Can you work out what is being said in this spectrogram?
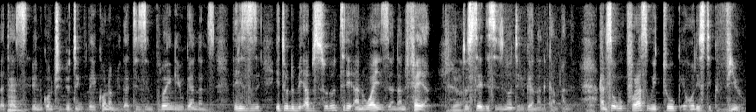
that mm. has been contributing to the economy, that is employing Ugandans. There is, it would be absolutely unwise and unfair Yeah. to say this is not a Ugandan company. Okay. And so for us, we took a holistic view.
